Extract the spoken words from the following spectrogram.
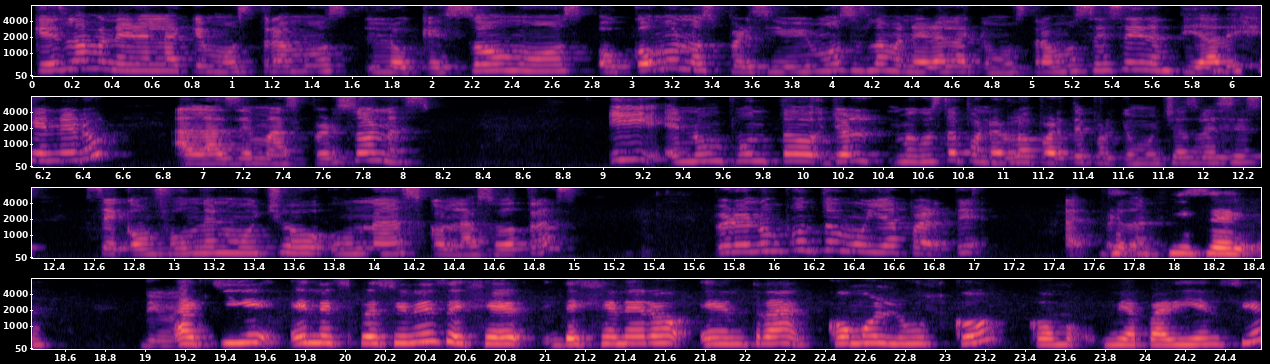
que es la manera en la que mostramos lo que somos o cómo nos percibimos, es la manera en la que mostramos esa identidad de género a las demás personas. Y en un punto, yo me gusta ponerlo aparte porque muchas veces se confunden mucho unas con las otras, pero en un punto muy aparte, perdón. aquí en expresiones de, de género entra cómo luzco, como mi apariencia.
